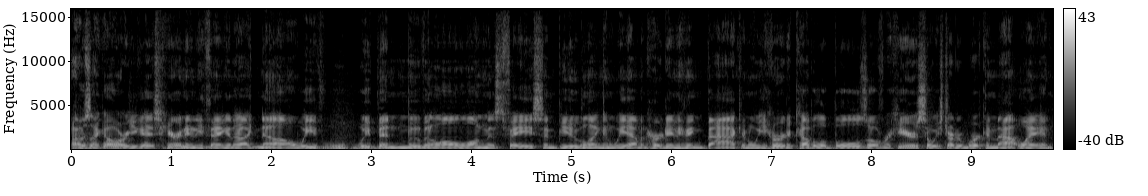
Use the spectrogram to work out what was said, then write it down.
I was like, "Oh, are you guys hearing anything?" And they're like, "No, we've we've been moving all along this face and bugling, and we haven't heard anything back. And we heard a couple of bulls over here, so we started working that way." And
